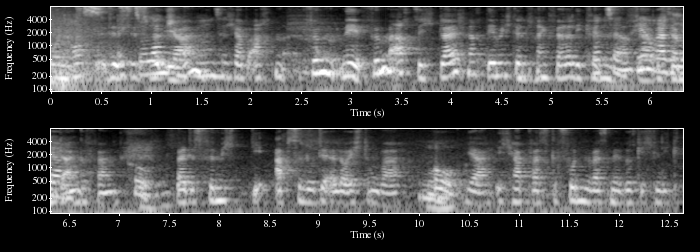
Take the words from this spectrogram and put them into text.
Und Was, das ist, so ja, ich habe nee, 85, gleich nachdem ich den Frank Ferrelli kennenlernte, habe ich damit Jahre. angefangen. Cool. Weil das für mich die absolute Erleuchtung war. Mhm. Oh ja, ich habe was gefunden, was mir wirklich liegt.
